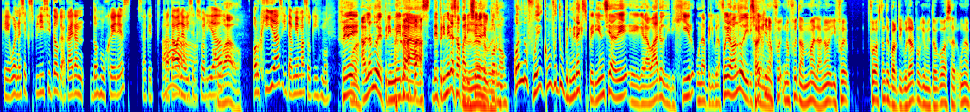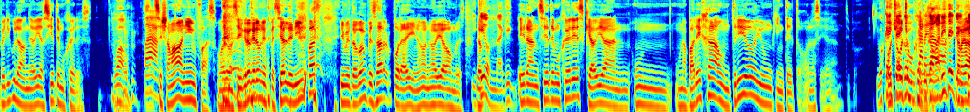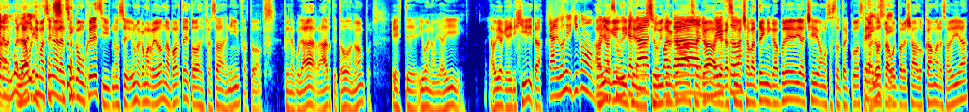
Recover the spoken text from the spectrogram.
que bueno, es explícito que acá eran dos mujeres, o sea, que trataba la Ah. bisexualidad, Jugado. orgías y también masoquismo. Fede, Bueno. hablando de primeras, de primeras apariciones del porno. ¿cuándo fue, ¿cómo fue tu primera experiencia de eh, grabar o dirigir una película? ¿Fue grabando o dirigiendo? Sabes que no fue, no fue tan mala, ¿no? Y fue, fue bastante particular porque me tocó hacer una película donde había siete mujeres. Wow. Pa. Se llamaba Ninfas o algo así. Creo que era un especial de ninfas y me tocó empezar por ahí, ¿no? No había hombres. ¿Y Lo- qué onda? ¿Qué- Eran siete mujeres que habían un- una pareja, un trío y un quinteto, o algo así. Eran tipo. Y vos caíste Ocho- con, con tu mujeres. camarita y te dijeron, bueno, la dale, última escena eran cinco mujeres y no sé, era una cama redonda aparte, todas disfrazadas de ninfas, todo espectacular, arte, todo, ¿no? Por- Este, y bueno, y ahí había que dirigir y tal. Claro, vos dirigís como, bueno, había que subite acá, subite acá, un acá, había que hacer una charla técnica previa, che, vamos a hacer tal cosa, Pero tal otra, eh, voy para allá, dos cámaras había.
